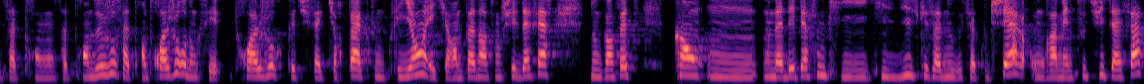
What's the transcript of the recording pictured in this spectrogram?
ça te prend ça te prend deux jours, ça te prend trois jours, donc c'est trois jours que tu factures pas avec ton client et qui rentrent pas dans ton chiffre d'affaires. Donc en fait, quand on, on, a des personnes qui, qui se disent que ça nous ça coûte cher, on ramène tout de suite à ça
